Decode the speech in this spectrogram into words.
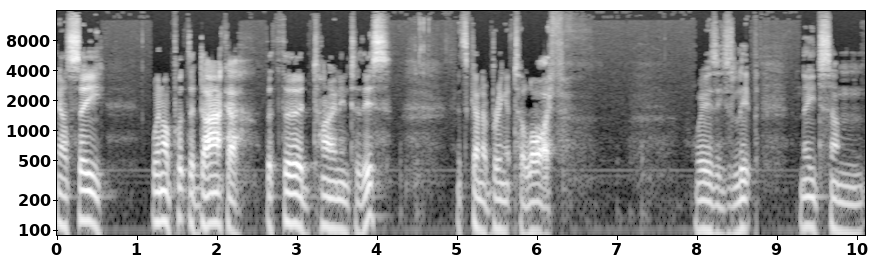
Now see, when I put the darker, the third tone into this, it's going to bring it to life. Where's his lip? Needs some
